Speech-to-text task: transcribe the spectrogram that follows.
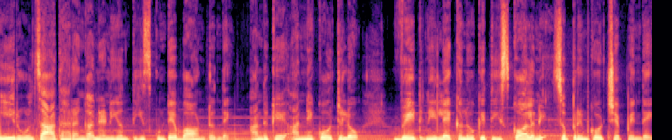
ఈ రూల్స్ ఆధారంగా నిర్ణయం తీసుకుంటే బాగుంటుంది. అందుకే అన్ని కోర్టులో వీటిని లెక్కలోకి తీసుకోవాలని సుప్రీంకోర్టు చెప్పింది.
